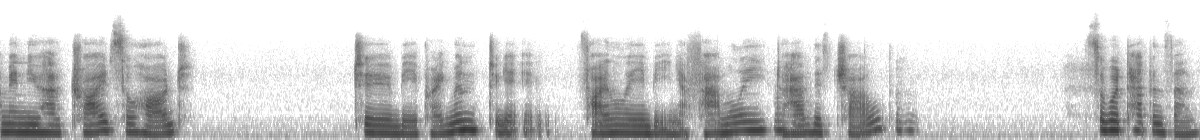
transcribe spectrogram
I mean, you have tried so hard to be pregnant, to get finally being a family, to mm-hmm. have this child. Mm-hmm. So what happens then?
